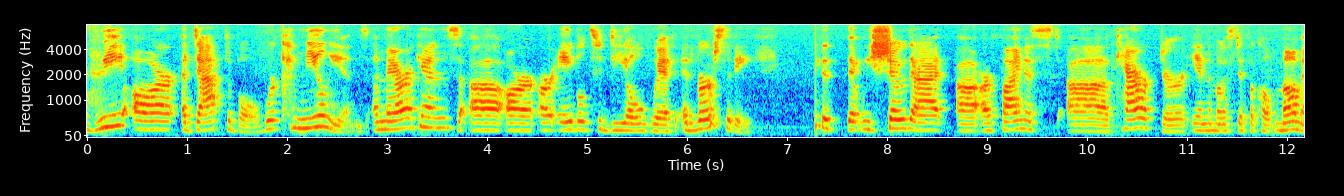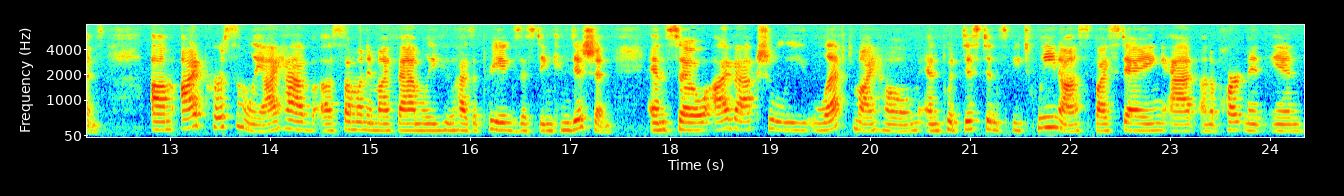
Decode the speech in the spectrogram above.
Mm-hmm. We are adaptable. We're chameleons. Americans uh, are are able to deal with adversity. That, that we show that uh, our finest uh, character in the most difficult moments. Um, I personally, I have uh, someone in my family who has a pre-existing condition, and so I've actually left my home and put distance between us by staying at an apartment in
